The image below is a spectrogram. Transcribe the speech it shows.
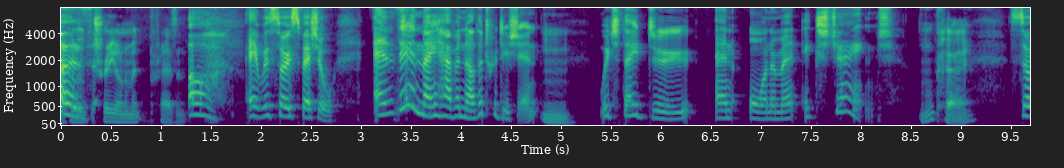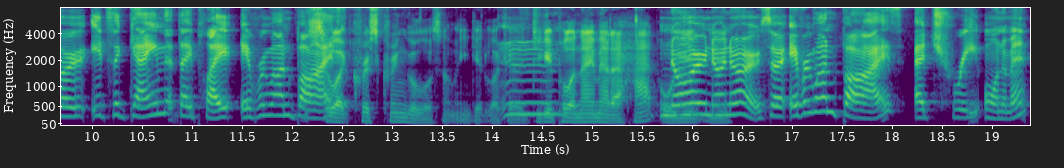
like a little tree ornament present. Oh, it was so special. And then they have another tradition, Mm. which they do an ornament exchange. Okay. So it's a game that they play. Everyone buys. So like Kris Kringle or something. You get like a. Do you get pull a name out of a hat? Or no, you- no, you- no. So everyone buys a tree ornament.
